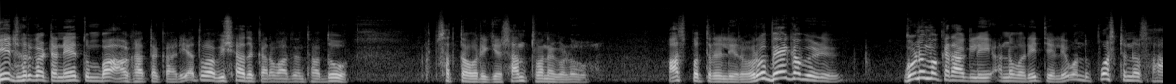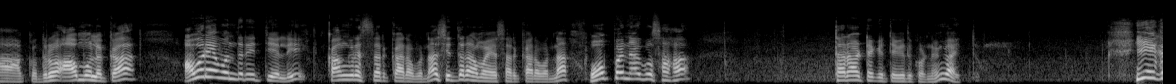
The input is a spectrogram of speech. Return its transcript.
ಈ ದುರ್ಘಟನೆ ತುಂಬ ಆಘಾತಕಾರಿ ಅಥವಾ ವಿಷಾದಕರವಾದಂಥದ್ದು ಸತ್ತವರಿಗೆ ಸಾಂತ್ವನಗಳು. ಆಸ್ಪತ್ರೆಯಲ್ಲಿರೋರು ಬೇಗ ಬಿಡಿ ಗುಣಮುಖರಾಗಲಿ ಅನ್ನುವ ರೀತಿಯಲ್ಲಿ ಒಂದು ಪೋಸ್ಟನ್ನು ಸಹ ಹಾಕಿದ್ರು. ಆ ಮೂಲಕ ಅವರೇ ಒಂದು ರೀತಿಯಲ್ಲಿ ಕಾಂಗ್ರೆಸ್ ಸರ್ಕಾರವನ್ನು, ಸಿದ್ದರಾಮಯ್ಯ ಸರ್ಕಾರವನ್ನು ಓಪನ್ ಆಗೂ ಸಹ ತರಾಟೆಗೆ ತೆಗೆದುಕೊಂಡಂಗೆ ಆಯಿತು ಈಗ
